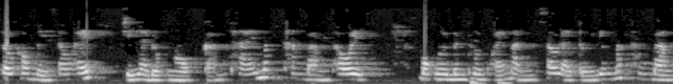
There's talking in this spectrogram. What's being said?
Tôi không bị sao hết, chỉ là đột ngột cảm thấy mất thăng bằng thôi. Một người bình thường khỏe mạnh sau lại tự dưng mất thăng bằng,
